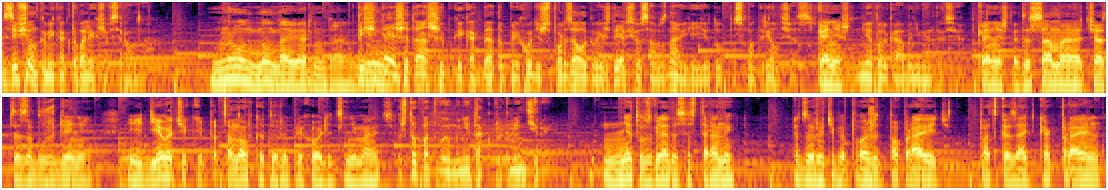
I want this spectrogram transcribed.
С девчонками как-то полегче все равно. Ну, ну, наверное, да. Ты ну, считаешь это ошибкой, когда ты приходишь в спортзал и говоришь, да я все сам знаю, я YouTube посмотрел сейчас. Конечно. Мне только абонементы все. Конечно, это самое частое заблуждение. И девочек, и пацанов, которые приходят, занимаются. Что, по-твоему, не так? Прокомментируй. Нету взгляда со стороны, который тебе может поправить, подсказать, как правильно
